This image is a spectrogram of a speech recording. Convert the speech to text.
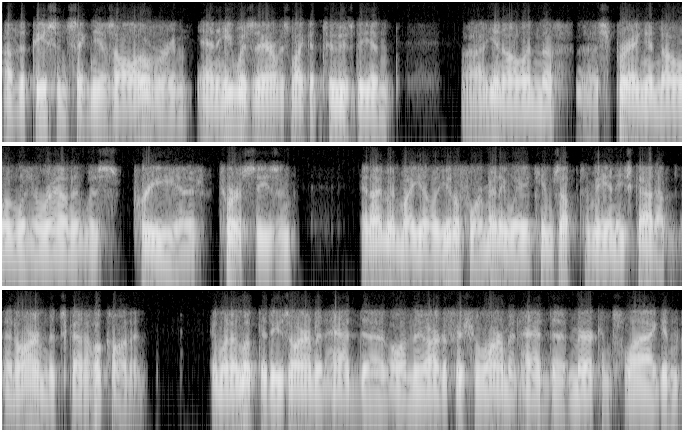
of the peace insignias all over him. And he was there. It was like a Tuesday, and uh, you know, in the uh, spring, and no one was around. It was pre uh, tourist season, and I'm in my yellow uniform anyway. He comes up to me, and he's got a an arm that's got a hook on it. And when I looked at his arm, it had uh, on the artificial arm, it had the American flag and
